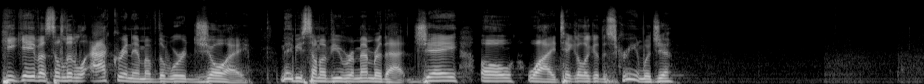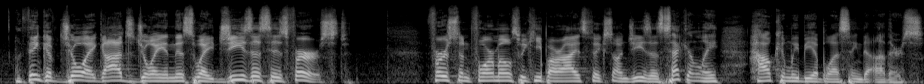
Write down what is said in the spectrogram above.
He gave us a little acronym of the word joy. Maybe some of you remember that J O Y. Take a look at the screen, would you? Think of joy, God's joy, in this way Jesus is first. First and foremost, we keep our eyes fixed on Jesus. Secondly, how can we be a blessing to others?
